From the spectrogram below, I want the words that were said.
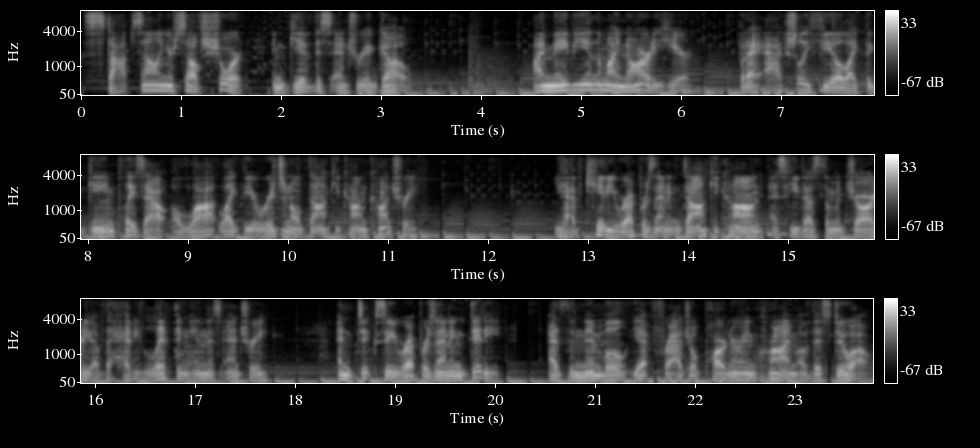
stop selling yourself short and give this entry a go. I may be in the minority here, but I actually feel like the game plays out a lot like the original Donkey Kong Country. You have Kiddy representing Donkey Kong as he does the majority of the heavy lifting in this entry, and Dixie representing Diddy as the nimble yet fragile partner in crime of this duo.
